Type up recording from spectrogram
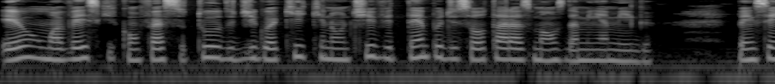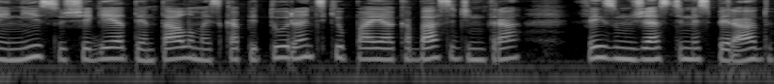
Eu, uma vez que confesso tudo, digo aqui que não tive tempo de soltar as mãos da minha amiga. Pensei nisso, cheguei a tentá-lo, mas Captura, antes que o pai acabasse de entrar, fez um gesto inesperado,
